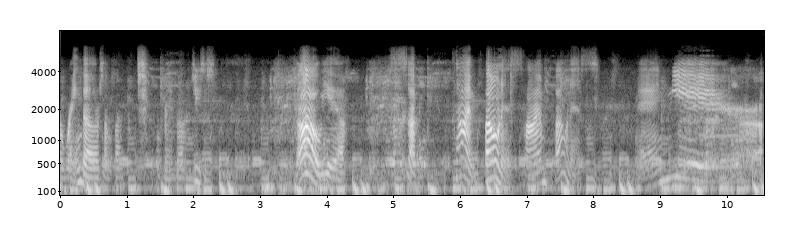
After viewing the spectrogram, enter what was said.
a rainbow or something. Rainbow, Jesus. Oh yeah. Suck. Time bonus. Time bonus. And yeah.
